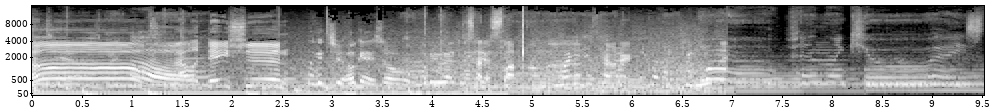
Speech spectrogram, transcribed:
Oh, validation. Look at you. Okay, so what do you guys want to do? slap on the counter. Open like you always.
